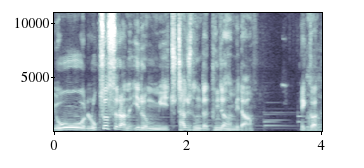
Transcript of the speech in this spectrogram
요 록서스라는 이름이 자주 등장, 등장 합니다. 그러니까 네.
